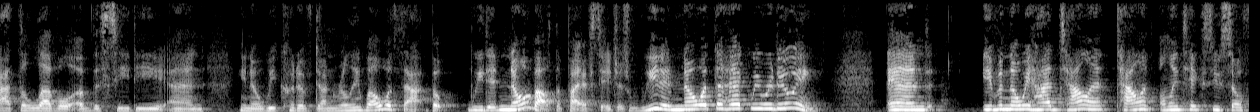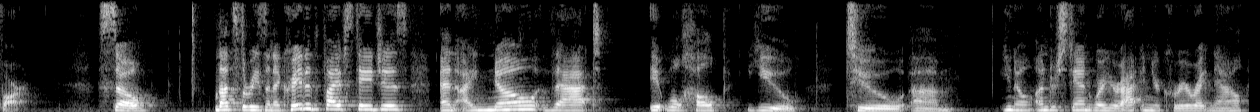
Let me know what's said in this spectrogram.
at the level of the CD and you know we could have done really well with that but we didn't know about the five stages we didn't know what the heck we were doing and even though we had talent talent only takes you so far so that's the reason I created the five stages, and I know that it will help you to, um, you know, understand where you're at in your career right now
